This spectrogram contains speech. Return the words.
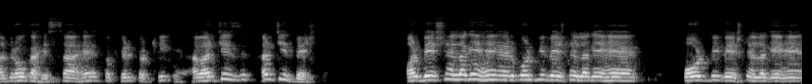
कदरों का हिस्सा है तो फिर तो ठीक है। अब हर चीज़ हर चीज़ बेचते और बेचने लगे हैं एयरपोर्ट भी बेचने लगे हैं पोर्ट भी बेचने लगे हैं।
